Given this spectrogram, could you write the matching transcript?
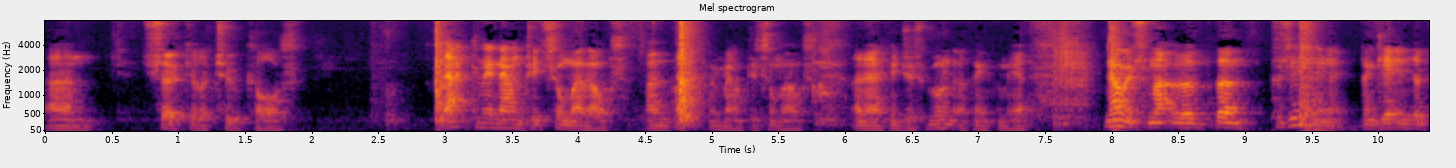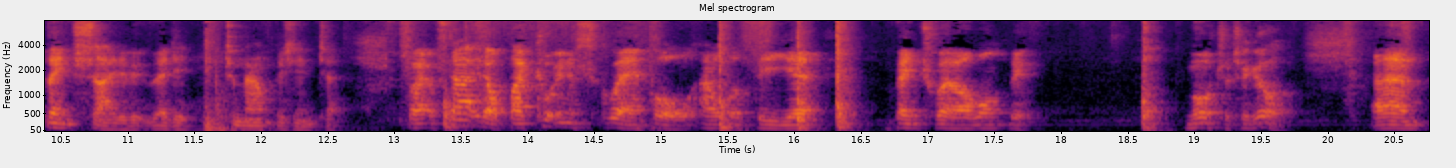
um, circular two cords. That can be mounted somewhere else, and that can be mounted somewhere else, and I can just run a thing from here. Now it's a matter of um, positioning it and getting the bench side of it ready to mount this into. Right, I've started off by cutting a square hole out of the uh, bench where I want the motor to go. Um,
